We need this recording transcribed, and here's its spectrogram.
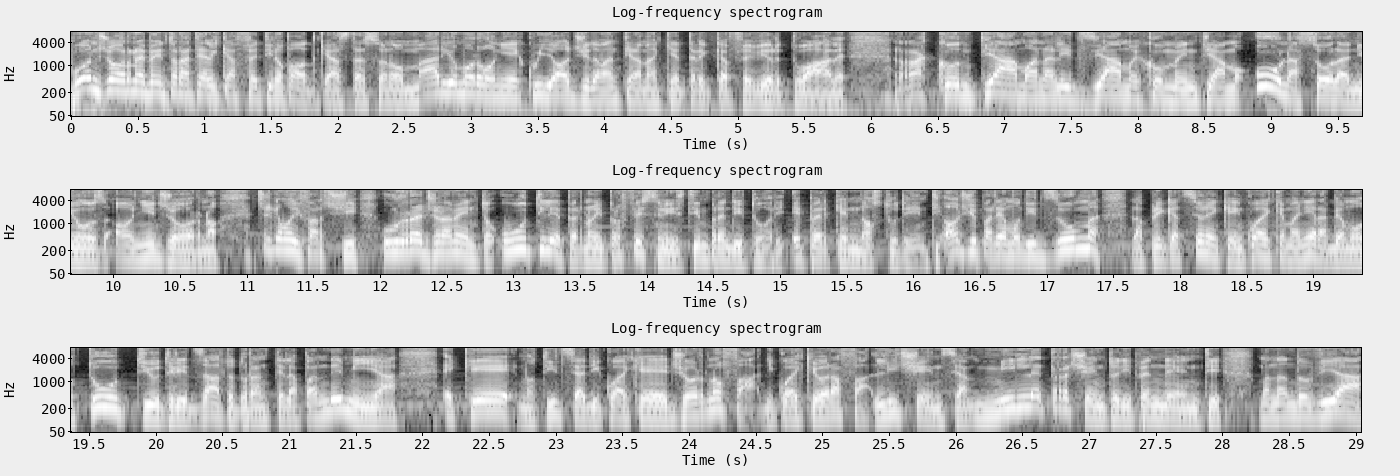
Buongiorno e bentornati al Caffettino Podcast, sono Mario Moroni e qui oggi davanti alla macchinetta del caffè virtuale raccontiamo, analizziamo e commentiamo una sola news ogni giorno. Cerchiamo di farci un ragionamento utile per noi professionisti, imprenditori e perché no studenti. Oggi parliamo di Zoom, l'applicazione che in qualche maniera abbiamo tutti utilizzato durante la pandemia e che, notizia di qualche giorno fa, di qualche qualche ora fa licenzia 1300 dipendenti, mandando via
